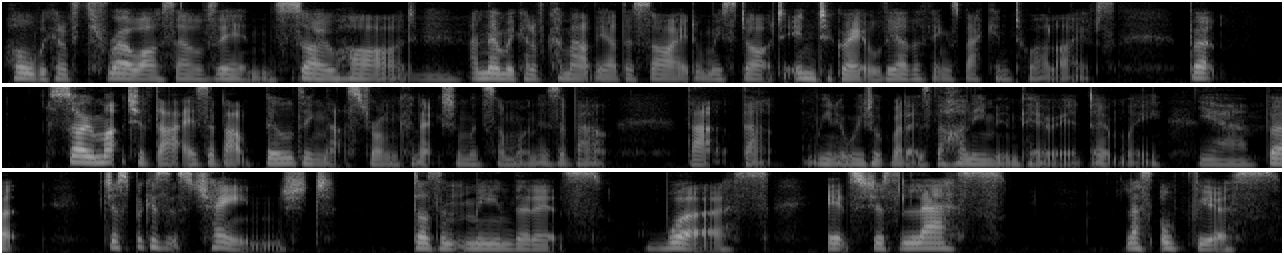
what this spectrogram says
whole we kind of throw ourselves in so hard. Mm. And then we kind of come out the other side and we start to integrate all the other things back into our lives. But so much of that is about building that strong connection with someone, is about that, that, you know, we talk about it as the honeymoon period, don't we? yeah. But just because it's changed doesn't mean that it's worse. It's just less less obvious,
